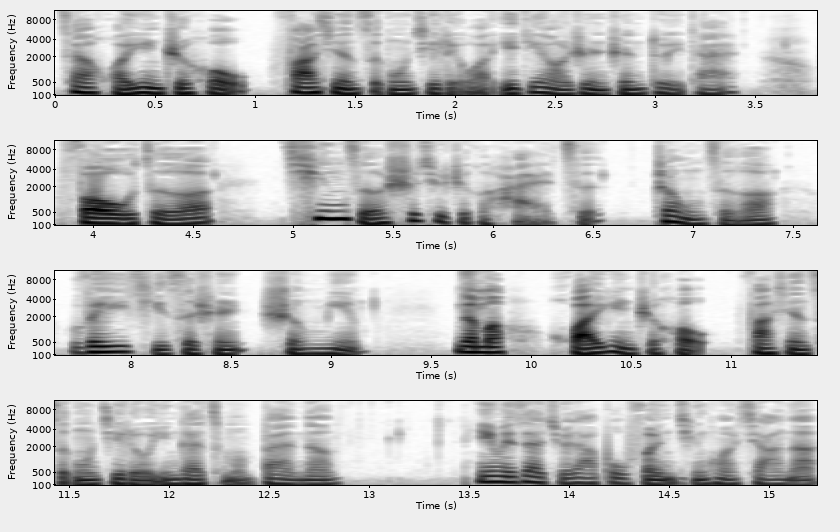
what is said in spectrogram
在怀孕之后发现子宫肌瘤啊，一定要认真对待，否则轻则失去这个孩子，重则危及自身生命。那么怀孕之后发现子宫肌瘤应该怎么办呢？因为在绝大部分情况下呢，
